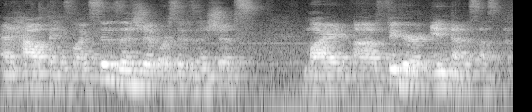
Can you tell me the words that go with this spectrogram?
and how things like citizenship or citizenships might uh, figure in that assessment.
